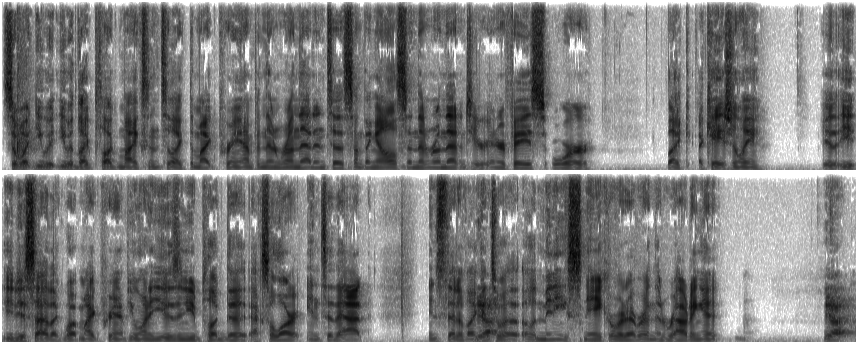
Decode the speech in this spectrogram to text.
so what you would you would like plug mics into like the mic preamp and then run that into something else and then run that into your interface or like occasionally you, you decide like what mic preamp you want to use and you'd plug the XLR into that instead of like Yeah. into a, a mini snake or whatever and then routing it. Yeah.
